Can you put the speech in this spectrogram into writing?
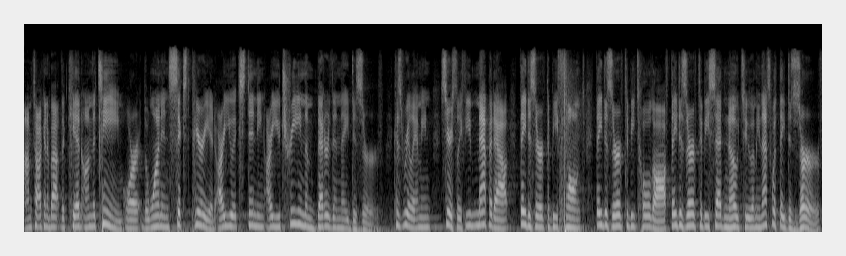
I'm talking about the kid on the team or the one in sixth period. Are you extending, are you treating them better than they deserve? Because really, I mean, seriously, if you map it out, they deserve to be flunked. They deserve to be told off. They deserve to be said no to. I mean, that's what they deserve.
